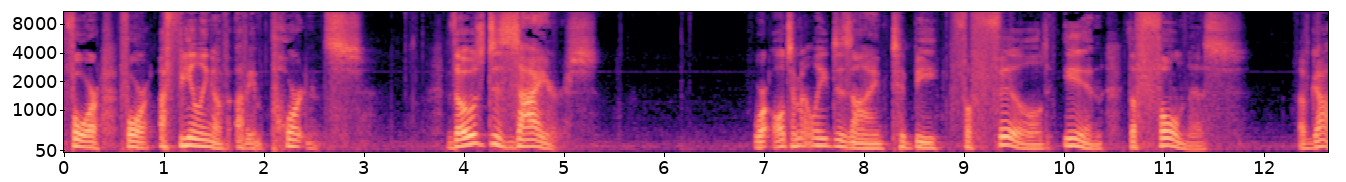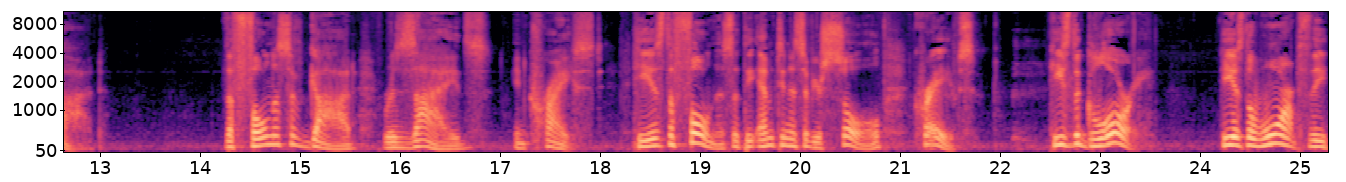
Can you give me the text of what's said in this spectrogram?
for, for a feeling of, of importance, those desires were ultimately designed to be fulfilled in the fullness of God. The fullness of God resides in Christ. He is the fullness that the emptiness of your soul craves. He's the glory. He is the warmth, the,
